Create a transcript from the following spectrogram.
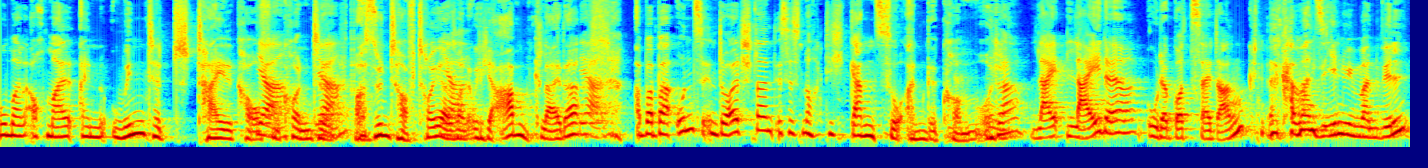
wo man auch mal ein Vintage-Teil kaufen Ja, konnte. ja. War sündhaft teuer, Ja. das waren irgendwelche Abendkleider. Ja. Aber bei uns in Deutschland ist es noch nicht ganz so angekommen, oder? Le leider oder Gott sei Dank, kann man sehen, wie man will,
